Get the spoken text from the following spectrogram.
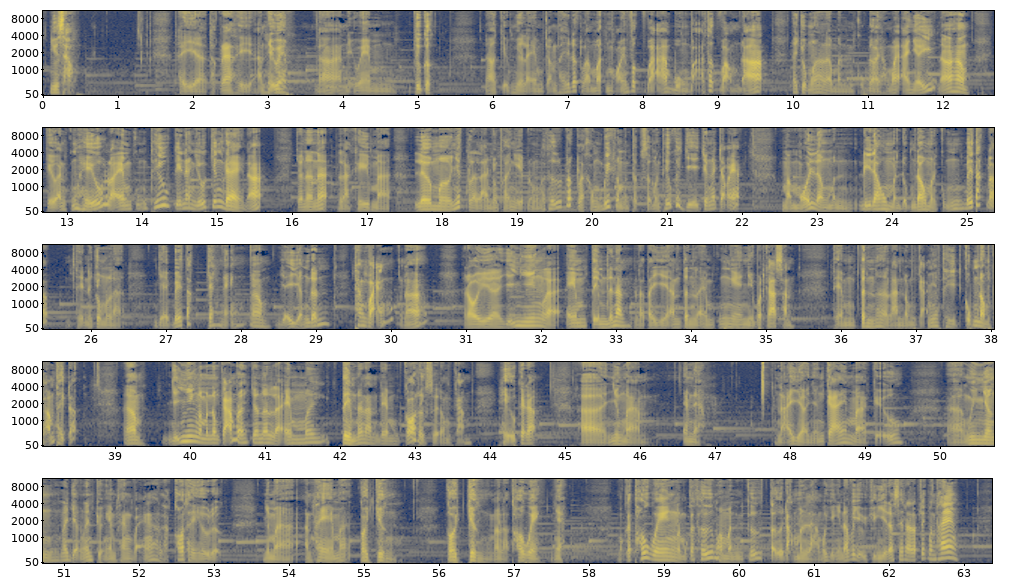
như sau. Thì uh, thật ra thì anh hiểu em. Đó anh hiểu em tiêu cực đó, kiểu như là em cảm thấy rất là mệt mỏi, vất vả, buồn bã, thất vọng đó. Nói chung là mình cuộc đời không phải ai nhí đó, không? Kiểu anh cũng hiểu là em cũng thiếu kỹ năng giải quyết vấn đề, đó. Cho nên á là khi mà lơ mơ nhất là làm trong khởi nghiệp là một cái thứ rất là không biết là mình thực sự mình thiếu cái gì trên cái chọi á. Mà mỗi lần mình đi đâu, mình đụng đâu, mình cũng bế tắc đó. Thì nói chung là dễ bế tắc chán nản đúng không? Dễ dẫn đến thăng vãn, đó. Rồi à, dĩ nhiên là em tìm đến anh là tại vì anh tin là em cũng nghe nhiều podcast anh thì em tin là anh đồng cảm nhé thì cũng đồng cảm thiệt đó. À, dĩ nhiên là mình đồng cảm rồi cho nên là em mới tìm đến anh để em có được sự đồng cảm hiểu cái đó. À, nhưng mà em nè nãy giờ những cái mà kiểu à, nguyên nhân nó dẫn đến chuyện em than vãn là có thể hiểu được. Nhưng mà anh thấy em á coi chừng coi chừng nó là thói quen nha. Một cái thói quen là một cái thứ mà mình cứ tự động mình làm cái chuyện gì đó ví dụ chuyện gì đó xảy ra lập tức mình than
